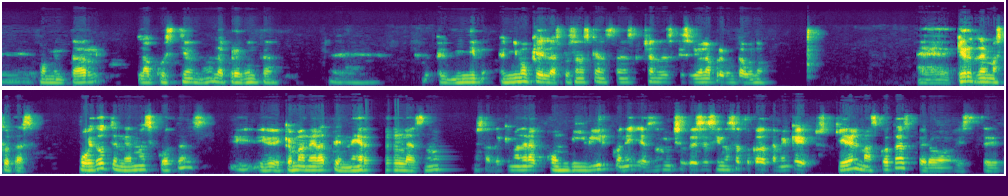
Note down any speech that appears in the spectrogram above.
eh, fomentar la cuestión, ¿no? la pregunta. Eh, el, mínimo, que las personas que nos están escuchando es que se la pregunta, bueno, eh, quiero tener mascotas. ¿Puedo tener mascotas? ¿Y, de qué manera tenerlas, no? O sea, de qué manera convivir con ellas. Muchas veces sí nos ha tocado también que pues, quieren mascotas, pero este,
